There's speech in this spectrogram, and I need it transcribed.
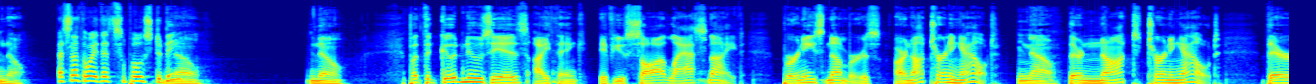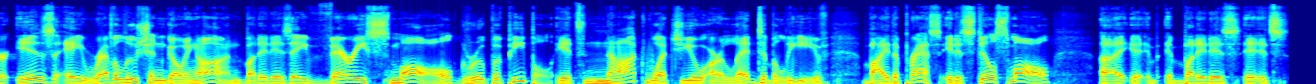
No. That's not the way that's supposed to be. No. No. But the good news is, I think, if you saw last night, Bernie's numbers are not turning out. No. They're not turning out. There is a revolution going on, but it is a very small group of people. It's not what you are led to believe by the press. It is still small, uh, it- but it is it's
